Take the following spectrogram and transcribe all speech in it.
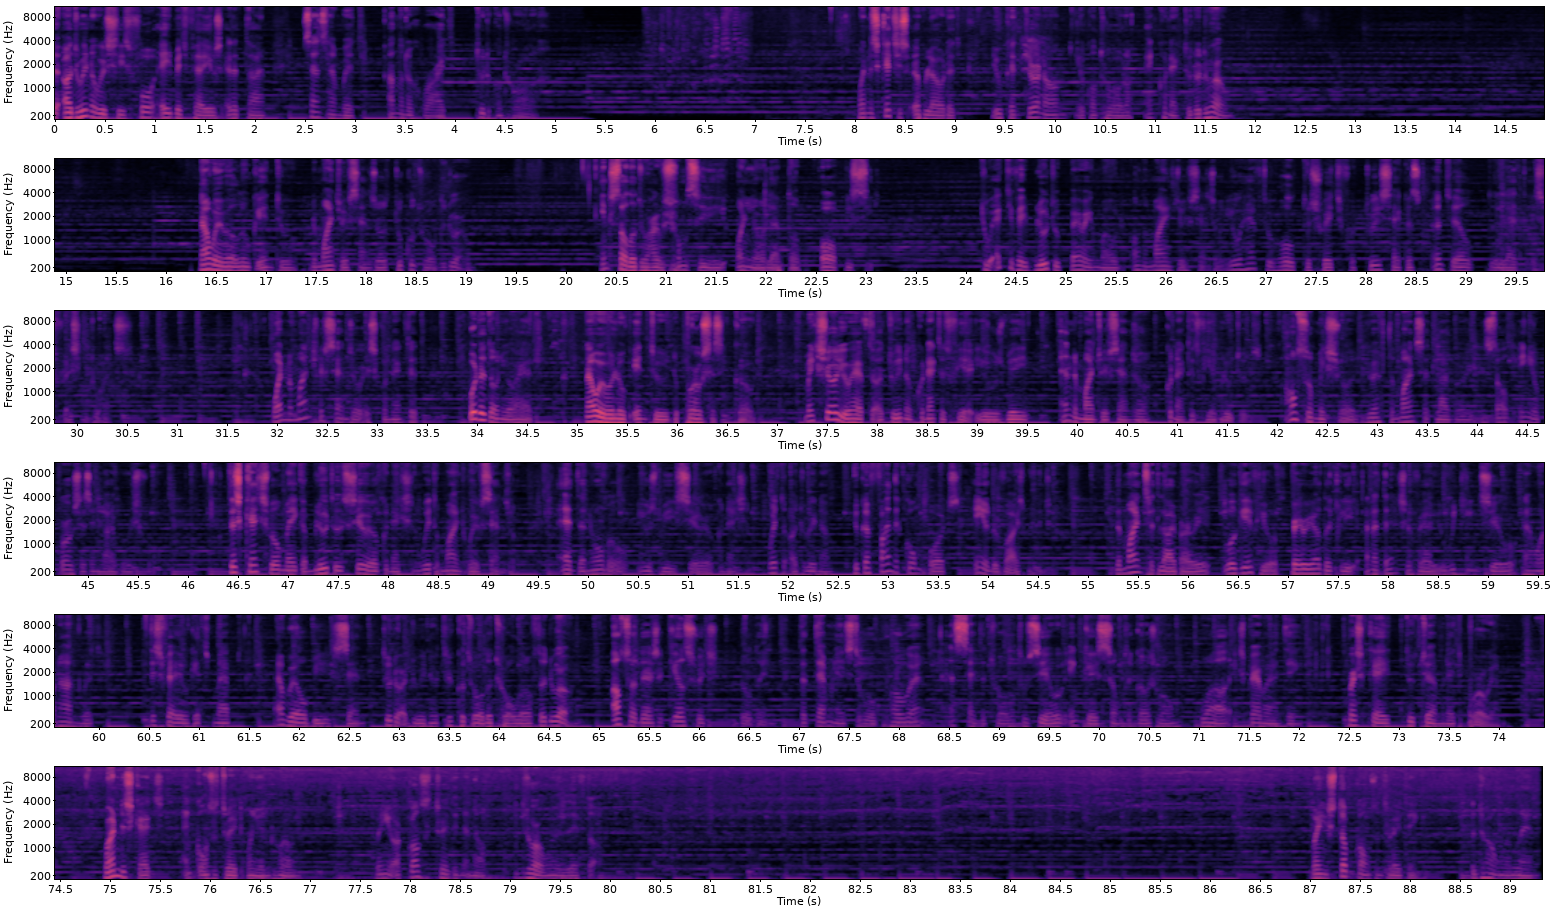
The Arduino receives 4 8-bit values at a time sends them with analog write to the controller. When the sketch is uploaded, you can turn on your controller and connect to the drone. Now we will look into the Mindwave sensor to control the drone. Install the drivers from CD on your laptop or PC. To activate Bluetooth pairing mode on the Mindwave sensor, you have to hold the switch for 3 seconds until the LED is flashing twice. When the Mindwave sensor is connected, put it on your head. Now we will look into the processing code. Make sure you have the Arduino connected via USB and the Mindwave sensor connected via Bluetooth. Also make sure you have the Mindset library installed in your processing libraries folder. The sketch will make a Bluetooth serial connection with the Mindwave sensor and a normal USB serial connection with the Arduino. You can find the COM ports in your device manager. The Mindset library will give you a periodically an attention value between 0 and 100. This value gets mapped and will be sent to the Arduino to control the throttle of the drone. Also there's a kill switch built in that terminates the whole program and set the throttle to 0 in case something goes wrong while experimenting. Press K to terminate the program. Run the sketch and concentrate on your drone. When you are concentrating enough, the drone will lift off. When you stop concentrating, the drone will land.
